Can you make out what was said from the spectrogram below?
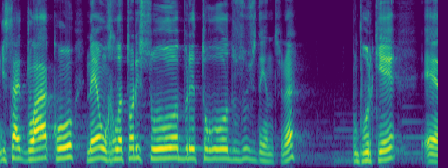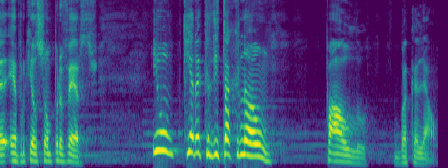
e sai de lá com né, um relatório sobre todos os dentes, não é? Porquê? É, é porque eles são perversos. Eu quero acreditar que não, Paulo Bacalhau.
